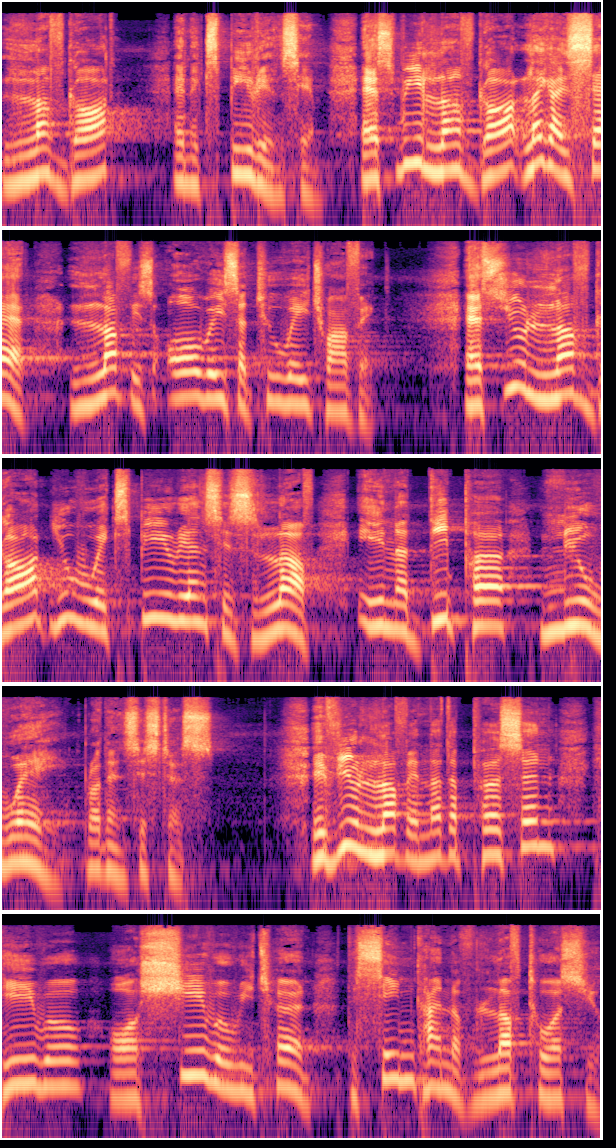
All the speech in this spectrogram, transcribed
love God and experience Him. As we love God, like I said, love is always a two way traffic. As you love God, you will experience His love in a deeper, new way, brothers and sisters. If you love another person, he will or she will return the same kind of love towards you,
